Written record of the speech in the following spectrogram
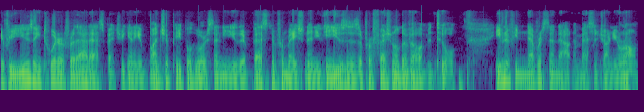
If you're using Twitter for that aspect, you're getting a bunch of people who are sending you their best information, and you can use it as a professional development tool, even if you never send out a message on your own.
